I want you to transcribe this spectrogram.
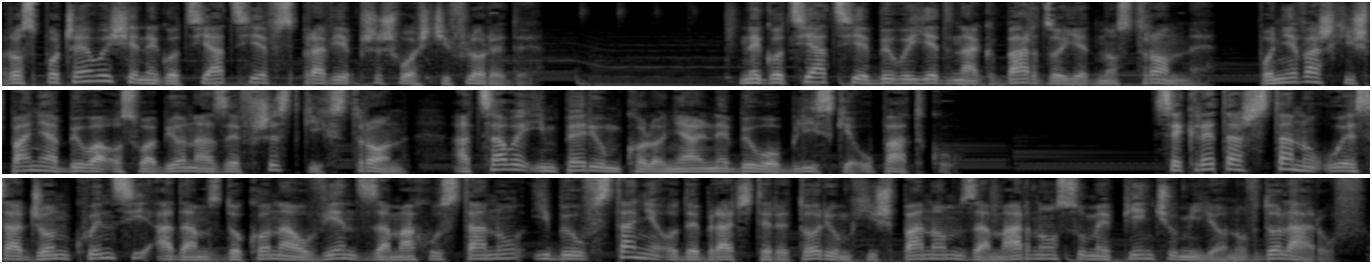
rozpoczęły się negocjacje w sprawie przyszłości Florydy. Negocjacje były jednak bardzo jednostronne, ponieważ Hiszpania była osłabiona ze wszystkich stron, a całe imperium kolonialne było bliskie upadku. Sekretarz stanu USA John Quincy Adams dokonał więc zamachu stanu i był w stanie odebrać terytorium Hiszpanom za marną sumę 5 milionów dolarów.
